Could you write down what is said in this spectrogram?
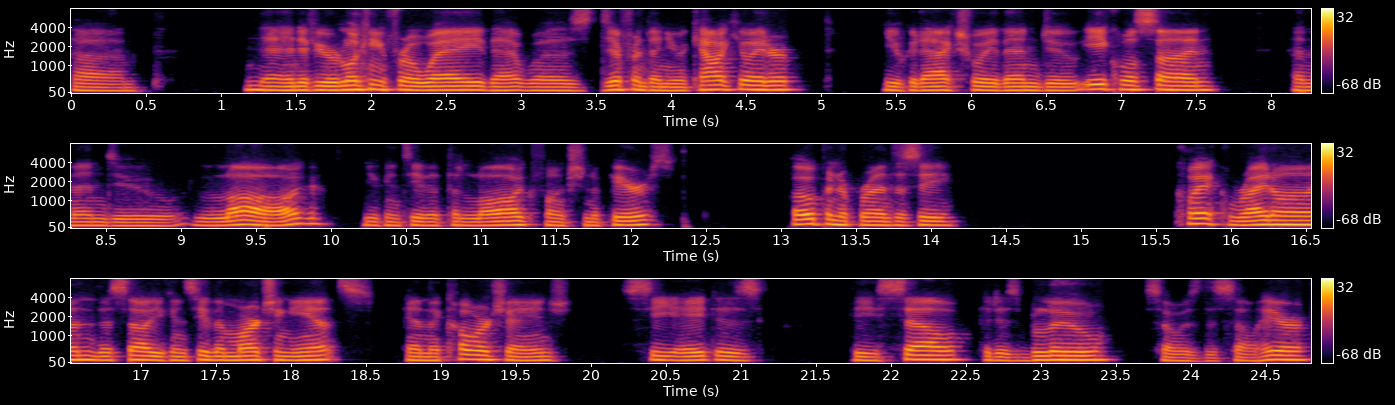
Um, and if you're looking for a way that was different than your calculator, you could actually then do equal sign and then do log. You can see that the log function appears. Open a parenthesis, click right on the cell. You can see the marching ants and the color change. C8 is the cell, it is blue, so is the cell here.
